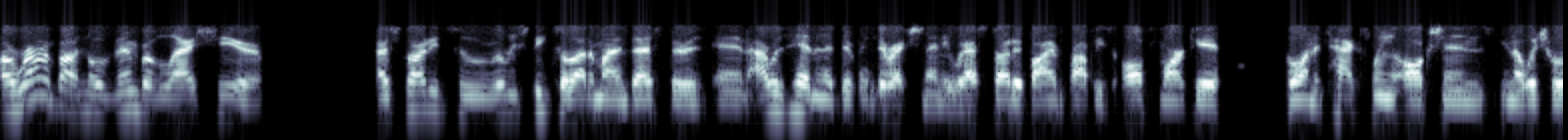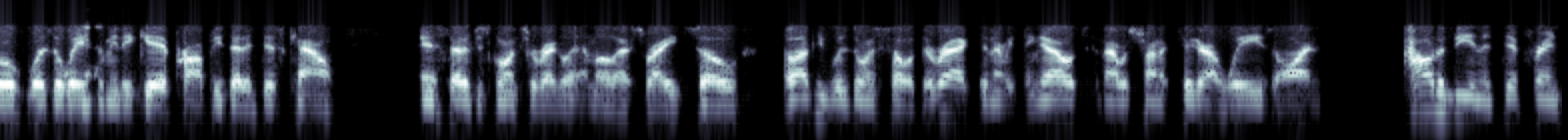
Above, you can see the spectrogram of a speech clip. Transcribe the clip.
around about November of last year, I started to really speak to a lot of my investors, and I was heading in a different direction anyway. I started buying properties off market going to tax lien auctions, you know, which were, was a way yeah. for me to get properties at a discount instead of just going to regular MLS, right? So a lot of people was doing seller direct and everything else, and I was trying to figure out ways on how to be in a different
